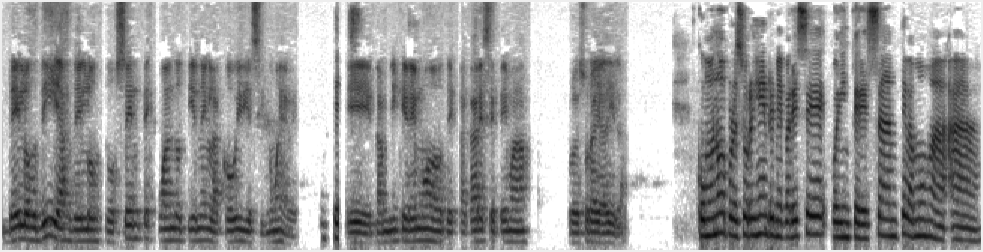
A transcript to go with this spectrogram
de los días de los docentes cuando tienen la COVID-19. Eh, también queremos destacar ese tema, profesora Yadira. Como no, profesor Henry, me parece pues interesante. Vamos a,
